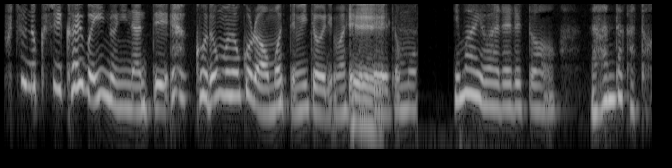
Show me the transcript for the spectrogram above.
普通の薬買えばいいのになんて子供の頃は思って見ておりましたけれども、えー、今言われるとなんだかとっ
